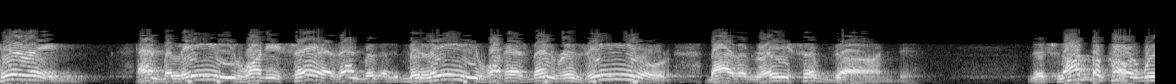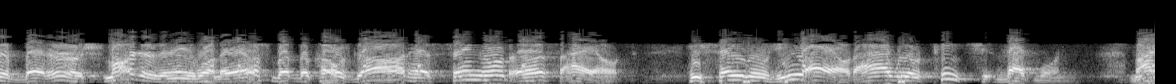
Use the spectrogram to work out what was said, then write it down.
Hearing and believe what he says and be- believe what has been revealed by the grace of God. It's not because we're better or smarter than anyone else, but because God has singled us out. He singles you out. I will teach that one my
